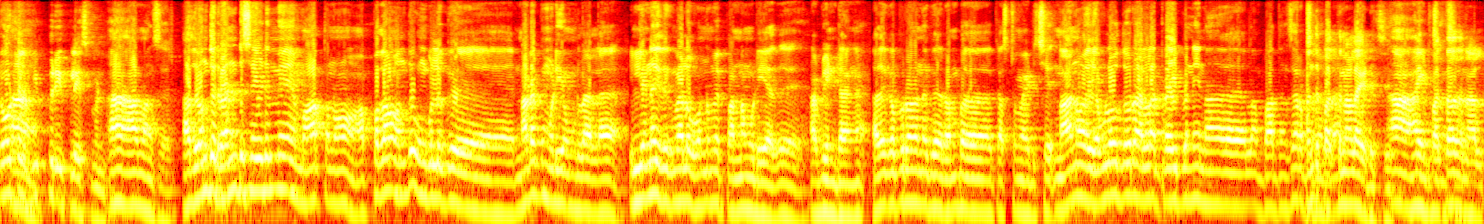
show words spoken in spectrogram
டோட்டல். Hip replacement ah. ஆமாம் சார். அது வந்து ரெண்டு சைடுமே மாற்றணும் அப்போ தான் வந்து உங்களுக்கு நடக்க முடியும் உங்களால். இல்லைன்னா இதுக்கு மேலே ஒன்றுமே பண்ண முடியாது அப்படின்ட்டாங்க. அதுக்கப்புறம் எனக்கு ரொம்ப கஷ்டமாயிடுச்சு. நானும் எவ்வளோ தூரம் எல்லாம் ட்ரை பண்ணி நான் எல்லாம் பார்த்தேன் சார். வந்து பத்து நாள் ஆயிடுச்சு. ஆ, பத்தாவது நாள்.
